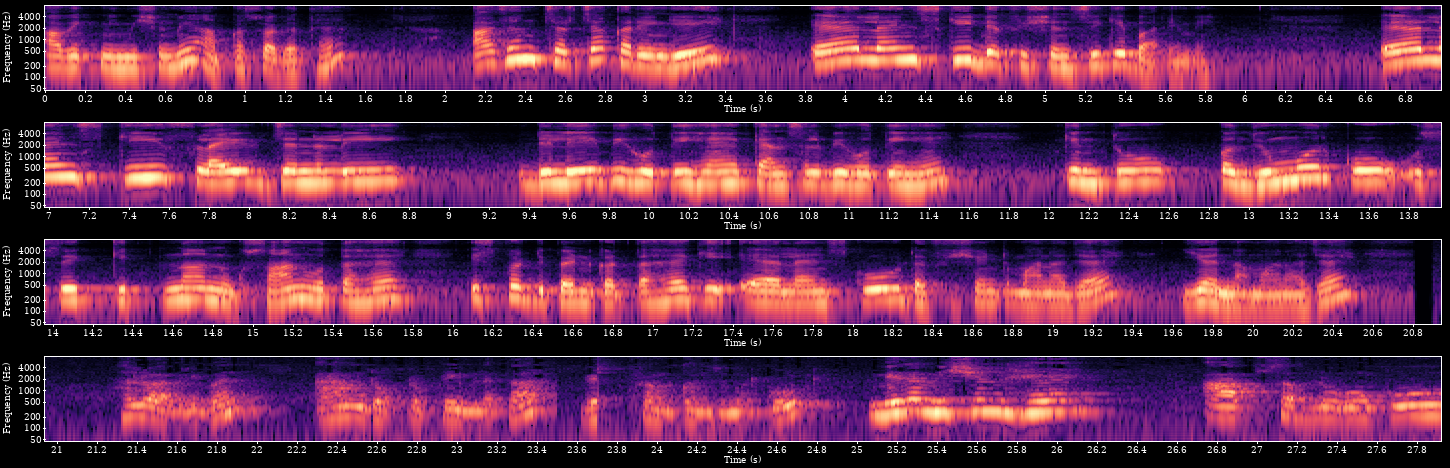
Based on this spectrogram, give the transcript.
अवेकनिंग मिशन में आपका स्वागत है। आज हम चर्चा करेंगे एयरलाइंस की डेफिशिएंसी के बारे में। एयरलाइंस की फ़्लाइट जनरली डिले भी होती हैं कैंसिल भी होती हैं, किंतु कंज्यूमर को उससे कितना नुकसान होता है, इस पर डिपेंड करता है कि एयरलाइंस को डेफिशिएंट माना जाए या ना माना जाए। Hello everyone I am doctor Premlata from consumer court मेरा मिशन है आप सब लोगों को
